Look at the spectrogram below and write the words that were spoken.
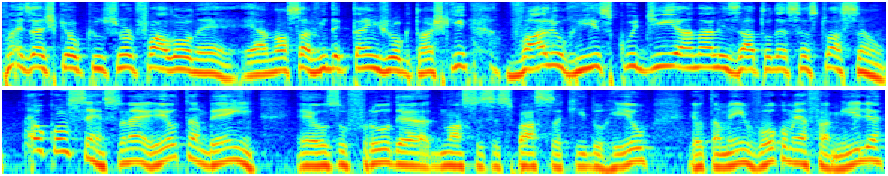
mas acho que é o que o senhor falou, né? É a nossa vida que está em jogo. Então, acho que vale o risco de analisar toda essa situação. É o consenso, né? Eu também é, usufruo de, de nossos espaços aqui do Rio, eu também vou com minha família,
